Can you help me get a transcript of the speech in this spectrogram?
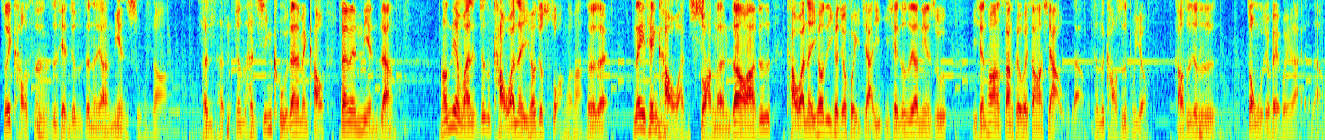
所以考试之前就是真的要念书，你知道吗？很很就是很辛苦，在那边考，在那边念这样子，然后念完就是考完了以后就爽了嘛，对不对？那一天考完爽了，你知道吗？就是考完了以后立刻就回家，以以前都是要念书，以前通常上课会上到下午这样，可是考试不用，考试就是中午就可以回来了这样。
